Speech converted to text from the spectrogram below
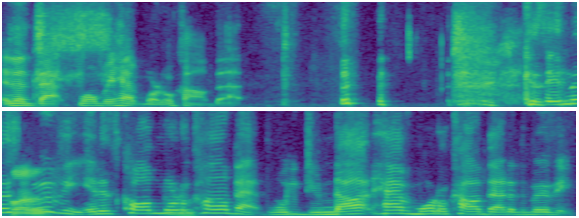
then that's when we have Mortal Kombat. Because in this Well- movie, it is called Mortal hmm. Kombat. but We do not have Mortal Kombat in the movie.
